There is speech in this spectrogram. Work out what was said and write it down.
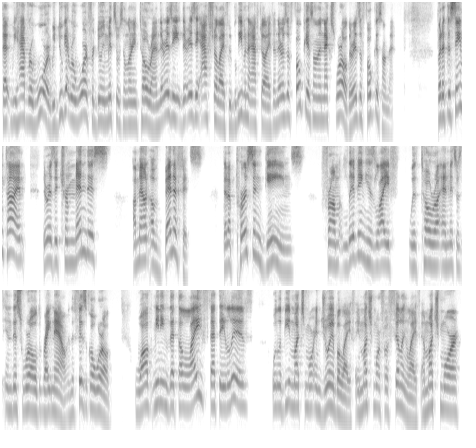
that we have reward. We do get reward for doing mitzvahs and learning Torah. And there is a there is a afterlife. We believe in an afterlife, and there is a focus on the next world. There is a focus on that. But at the same time, there is a tremendous amount of benefits that a person gains from living his life with Torah and mitzvahs in this world right now, in the physical world, while meaning that the life that they live will be much more enjoyable life, a much more fulfilling life, a much more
